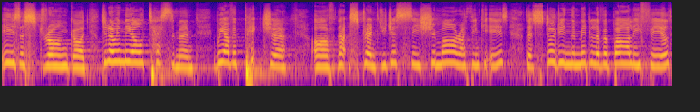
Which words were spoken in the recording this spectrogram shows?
He's a strong God. Do you know, in the Old Testament, we have a picture of that strength. You just see Shammah, I think it is, that stood in the middle of a barley field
